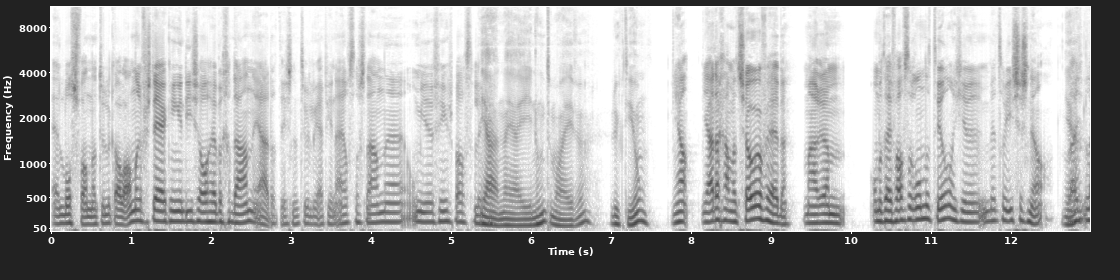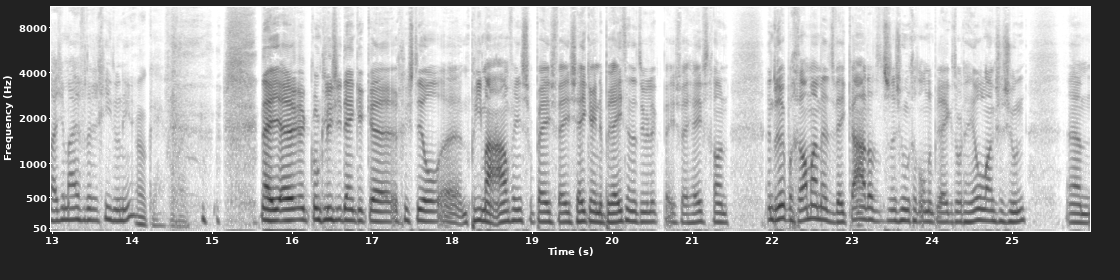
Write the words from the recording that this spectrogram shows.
En los van natuurlijk alle andere versterkingen die ze al hebben gedaan. Ja, dat is natuurlijk, heb je een elftal staan om je vingers te leggen. Ja, nou ja, je noemt hem al even. Luc de Jong. Ja, ja, daar gaan we het zo over hebben. Maar ehm, om het even af te ronden, Til, want je bent wel iets te snel. Ja? Laat, laat je mij even de regie doen hier? Oké, vooruit. Nee, eh, conclusie denk ik, eh Gustil, eh, een prima aanwinst voor PSV. Zeker in de breedte natuurlijk. PSV heeft gewoon een druk programma met het WK dat het seizoen gaat onderbreken. Het wordt een heel lang seizoen. Ehm,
